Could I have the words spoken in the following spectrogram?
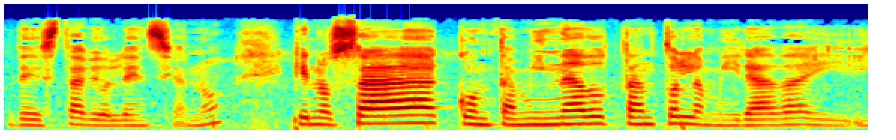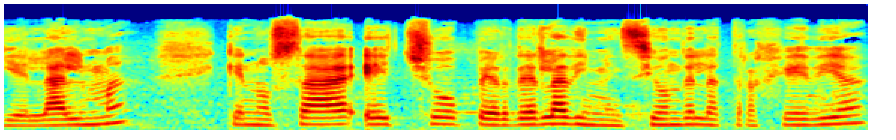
de esta violencia, ¿no? Que nos ha contaminado tanto la mirada y, el alma, que nos ha hecho perder la dimensión de la tragedia,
